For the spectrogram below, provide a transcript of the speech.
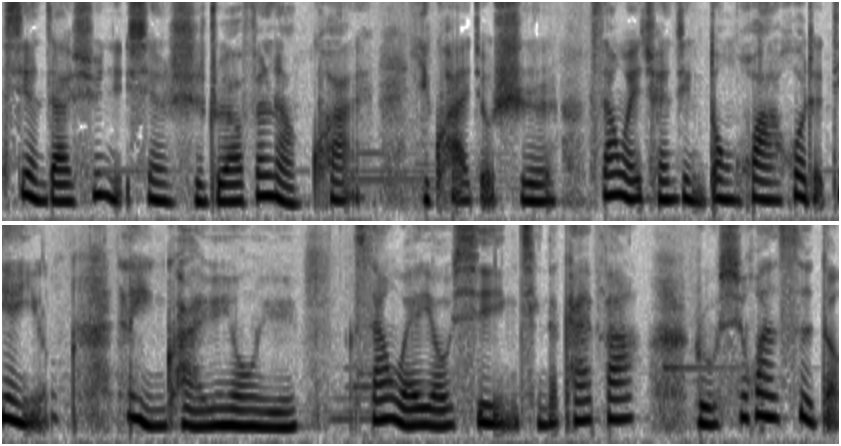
现在虚拟现实主要分两块，一块就是三维全景动画或者电影，另一块运用于三维游戏引擎的开发，如虚幻四等。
